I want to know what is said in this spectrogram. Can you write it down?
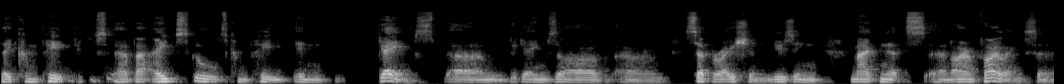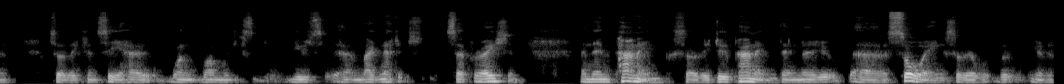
they compete. About eight schools compete in games. Um, the games are um, separation using magnets and iron filings, uh, so they can see how one one would use uh, magnetic separation and then panning. So they do panning, then they do uh, sawing. So they'll you know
